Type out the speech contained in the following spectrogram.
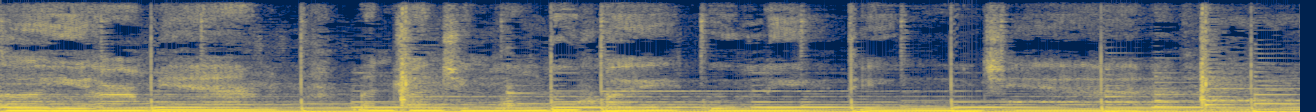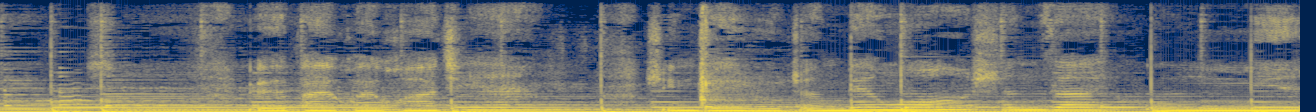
何以而眠？满船清梦独回故里听见。月徘徊花间，星坠入枕边，我身在湖面。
